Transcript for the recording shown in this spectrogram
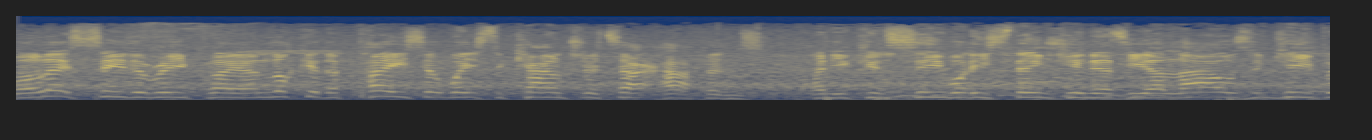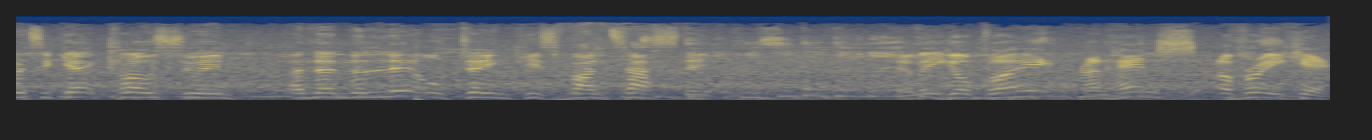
Well, let's see the replay and look at the pace at which the counter-attack happens. And you can see what he's thinking as he allows the keeper to get close to him. And then the little dink is fantastic. Illegal play, and hence a free kick.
